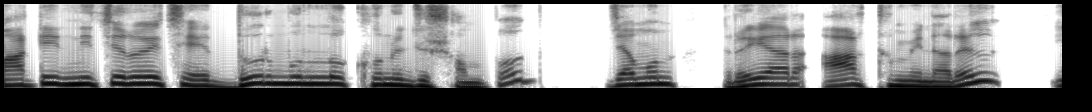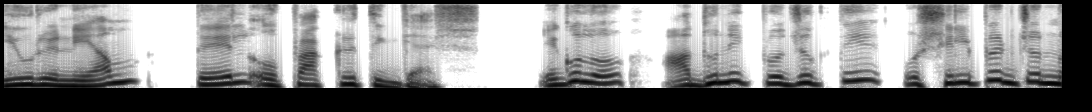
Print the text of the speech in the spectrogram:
মাটির নিচে রয়েছে দুর্মূল্য খনিজ সম্পদ, যেমন রেয়ার আর্থ মিনারেল, ইউরেনিয়াম, তেল ও প্রাকৃতিক গ্যাস। এগুলো আধুনিক প্রযুক্তি ও শিল্পের জন্য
